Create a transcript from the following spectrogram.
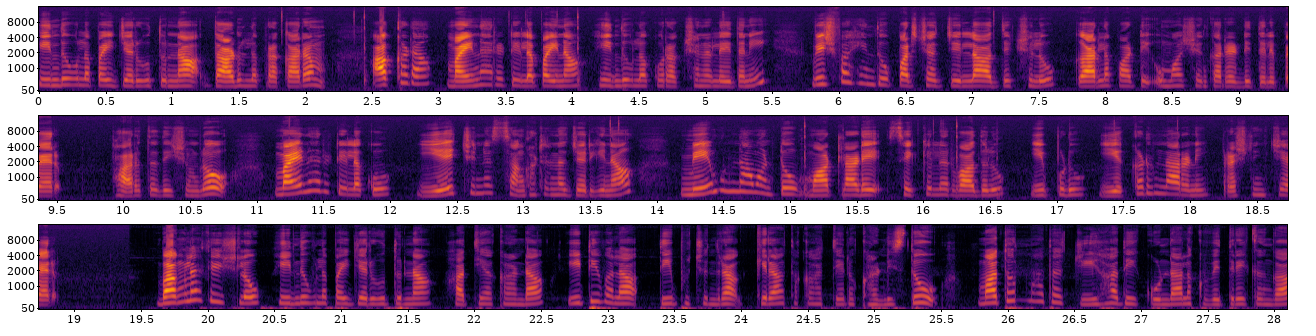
హిందువులపై జరుగుతున్న దాడుల ప్రకారం అక్కడ మైనారిటీలపైన హిందువులకు రక్షణ లేదని విశ్వ హిందూ పరిషత్ జిల్లా అధ్యక్షులు గార్లపాటి ఉమాశంకర్ రెడ్డి తెలిపారు. భారతదేశంలో మైనారిటీలకు ఏ చిన్న సంఘటన జరిగినా మేమున్నామంటూ మాట్లాడే సెక్యులర్ వాదులు ఇప్పుడు ఎక్కడున్నారని ప్రశ్నించారు. బంగ్లాదేశ్లో హిందువులపై జరుగుతున్న హత్యాకాండ ఇటీవల దీపుచంద్ర కిరాతక హత్యను ఖండిస్తూ మతోన్మాద జిహాదీ గుండాలకు వ్యతిరేకంగా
